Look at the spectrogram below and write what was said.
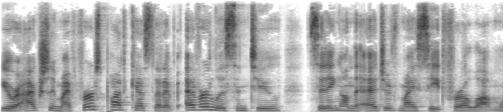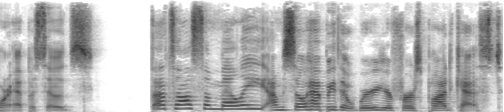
You are actually my first podcast that I've ever listened to, sitting on the edge of my seat for a lot more episodes. That's awesome, Melly. I'm so happy that we're your first podcast.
